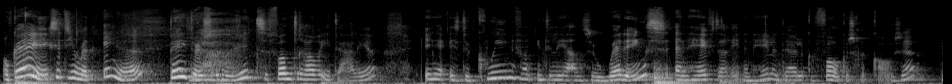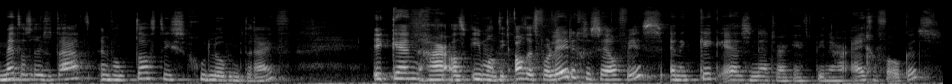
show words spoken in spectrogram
Oké, ik zit hier met Inge Peters, rit van Trouwe Italië. Inge is de queen van Italiaanse weddings en heeft daarin een hele duidelijke focus gekozen. Met als resultaat een fantastisch goed lopend bedrijf. Ik ken haar als iemand die altijd volledig zichzelf is en een kick-ass netwerk heeft binnen haar eigen focus.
